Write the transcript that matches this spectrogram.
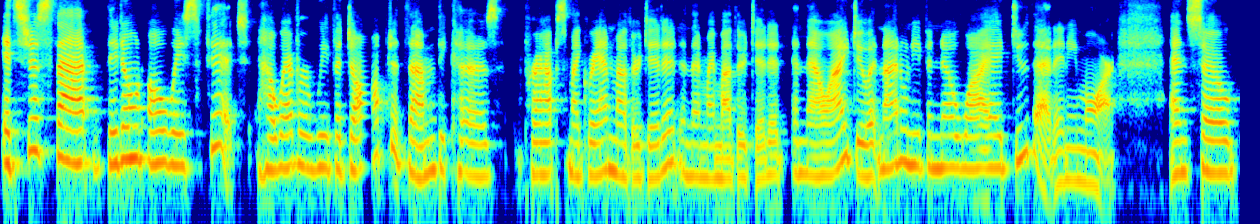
It's just that they don't always fit. However we've adopted them because perhaps my grandmother did it and then my mother did it and now i do it and i don't even know why i do that anymore. And so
